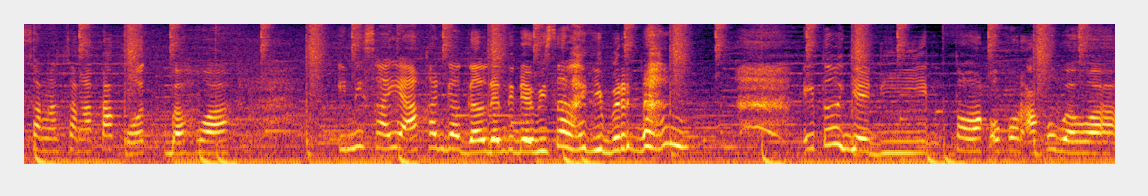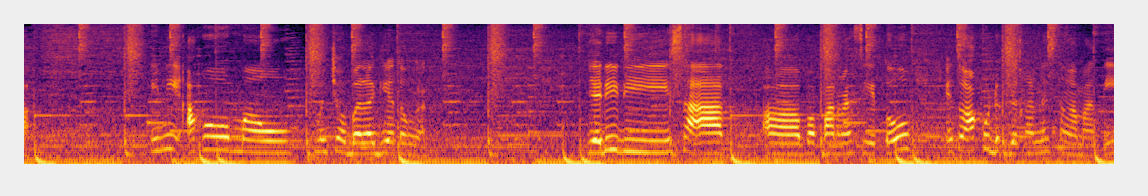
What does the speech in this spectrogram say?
sangat-sangat takut bahwa ini saya akan gagal dan tidak bisa lagi berenang. itu jadi tolak ukur aku bahwa ini aku mau mencoba lagi atau enggak. Jadi di saat uh, peparnas itu, itu aku deg-degannya setengah mati.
